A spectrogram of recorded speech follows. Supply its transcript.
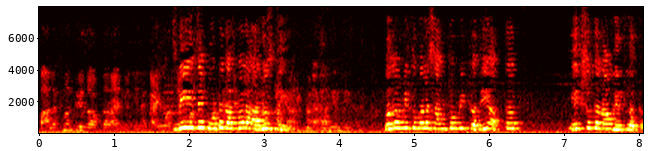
पालकमंत्री जबाबदार मी इथे बोटं दाखवायला आलोच नाही. बघा मी तुम्हाला सांगतो मी कधी आता एक सुद्धा नाव घेतलं का?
